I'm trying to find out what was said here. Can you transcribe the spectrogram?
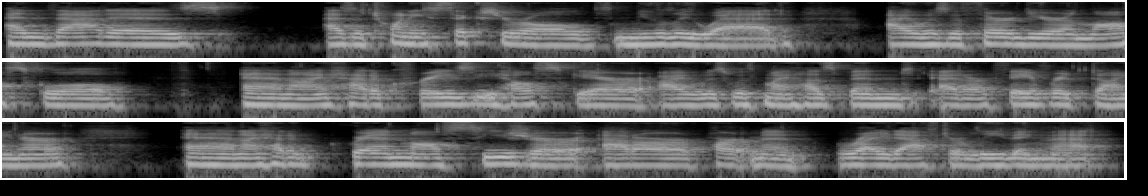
And that is as a 26 year old newlywed, I was a third year in law school and I had a crazy health scare. I was with my husband at our favorite diner and I had a grand mal seizure at our apartment right after leaving that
